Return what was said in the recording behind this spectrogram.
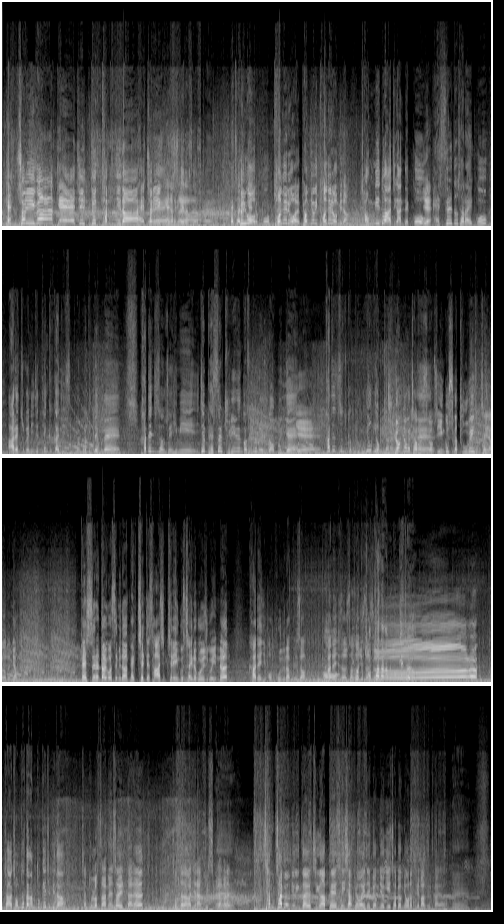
해처리가 깨질 듯합니다. 해처리 네, 깨졌어요. 해처리 깨졌어요. 네. 해처리 그리고 깨졌고 더 내려와요. 병력이 더 내려옵니다. 정리도 아직 안 됐고 예. 베슬도 살아 있고 아래쪽에는 이제 탱크까지 있습니다. 그렇기 때문에 카덴지 선수의 힘이 이제 베슬 줄이는 것은 큰 의미가 없는 게 예. 카덴지 선수가 병력이 없잖아요. 병력을 잡을 네. 수가 없어요. 인구수가 두 배 이상 차이 나거든요. 베스는 떨궜습니다. 107대 47의 인구수 차이를 보여주고 있는 카덴지 어 보는 앞에서 어? 카덴지 선수 이것도 선수 점사당하면 또 깨져요. 자 점사 당하면 또 깨집니다. 자 둘러싸면서 일단은 점사당하지는 않고 있습니다만은 네. 3차 병력인가요? 지금 앞에 셋이 앞에 와 있는 병력이 저 병력을 어떻게 막을까요? 네.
